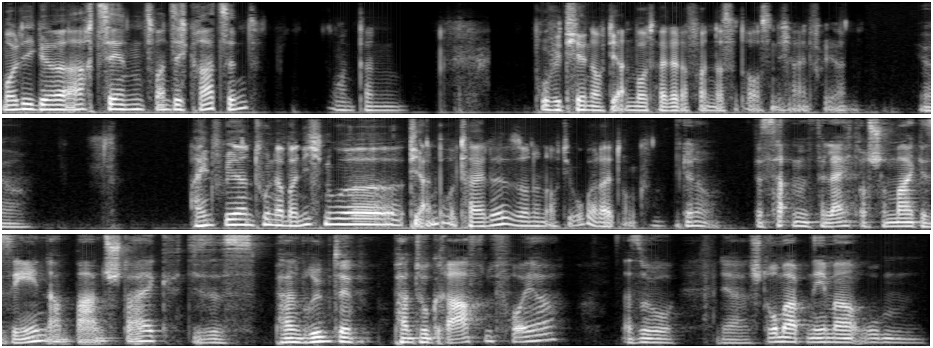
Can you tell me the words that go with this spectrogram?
mollige 18, 20 Grad sind. Und dann profitieren auch die Anbauteile davon, dass sie draußen nicht einfrieren. Ja. Einfrieren tun aber nicht nur die Anbauteile, sondern auch die Oberleitung. Genau. Das hat man vielleicht auch schon mal gesehen am Bahnsteig, dieses berühmte Pantographenfeuer. Also der Stromabnehmer oben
